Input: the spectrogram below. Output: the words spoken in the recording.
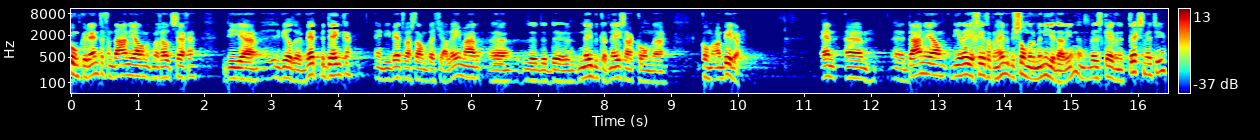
concurrenten van Daniel, om het maar zo te zeggen, die, uh, die wilden een wet bedenken. En die wet was dan dat je alleen maar de, de, de Nebukadnezar kon, kon aanbidden. En uh, Daniel die reageert op een hele bijzondere manier daarin. En dan lees ik even een tekst met u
